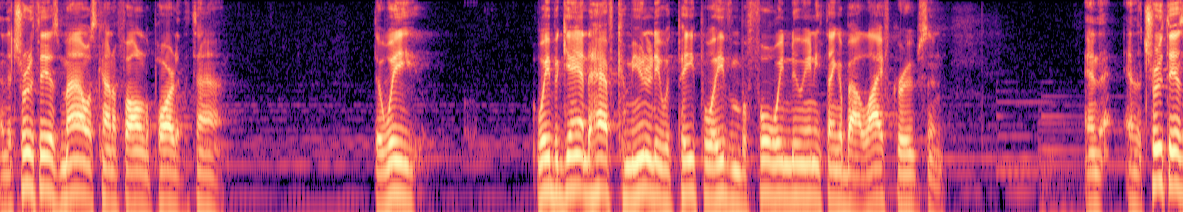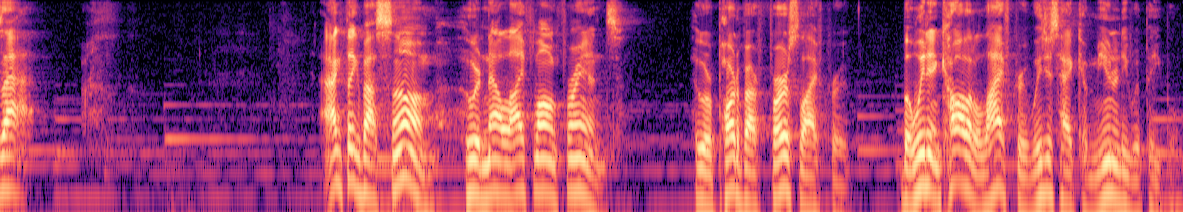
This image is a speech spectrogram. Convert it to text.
And the truth is mine was kind of falling apart at the time. That we we began to have community with people even before we knew anything about life groups and and and the truth is I I can think about some who are now lifelong friends who were part of our first life group, but we didn't call it a life group. We just had community with people.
